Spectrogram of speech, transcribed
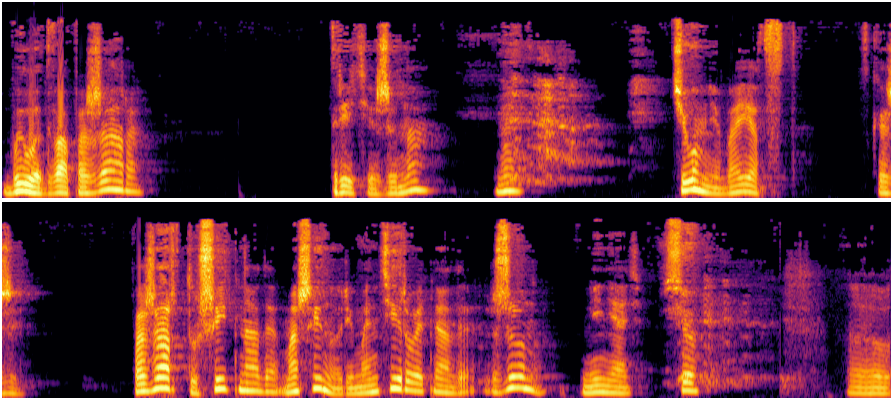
было два пожара, третья жена. Ну, чего мне бояться-то? Скажи. Пожар тушить надо, машину ремонтировать надо, жену менять. Все. Э,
